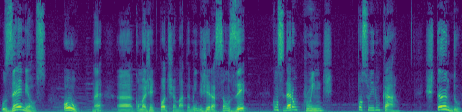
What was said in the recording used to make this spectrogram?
Os Zennials, ou, né, uh, como a gente pode chamar também de geração Z, consideram cringe possuir um carro, estando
